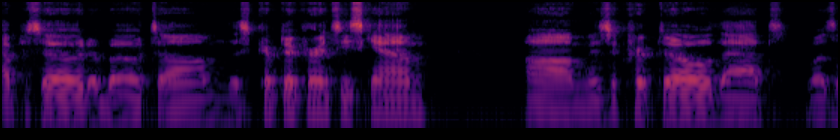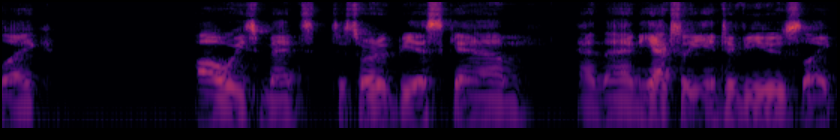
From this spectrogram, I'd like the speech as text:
episode about um, this cryptocurrency scam. Um, is a crypto that was like always meant to sort of be a scam, and then he actually interviews like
